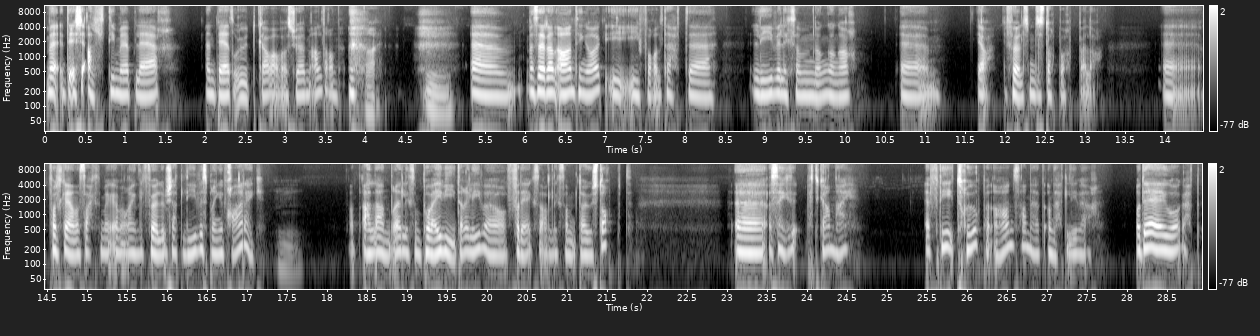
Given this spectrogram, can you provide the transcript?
Men det er ikke alltid vi blir en bedre utgave av oss sjøl med alderen. Mm. Um, men så er det en annen ting òg i, i forhold til at uh, livet liksom noen ganger um, Ja, det føles som det stopper opp, eller uh, Folk har gjerne sagt til meg at føler du ikke at livet springer fra deg? Mm. At alle andre er liksom på vei videre i livet, og for deg så har det liksom, det har jo stoppet. Uh, og så tenker jeg, vet du hva, nei. Fordi jeg tror på en annen sannhet om dette livet her. Og det er jo òg at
